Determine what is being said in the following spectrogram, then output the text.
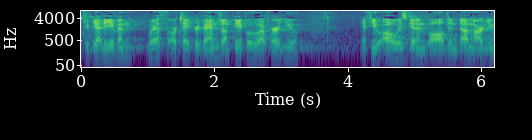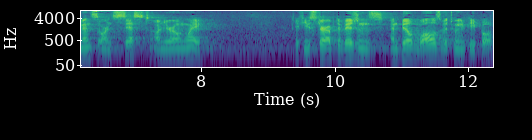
to get even with or take revenge on people who have hurt you, if you always get involved in dumb arguments or insist on your own way, if you stir up divisions and build walls between people,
